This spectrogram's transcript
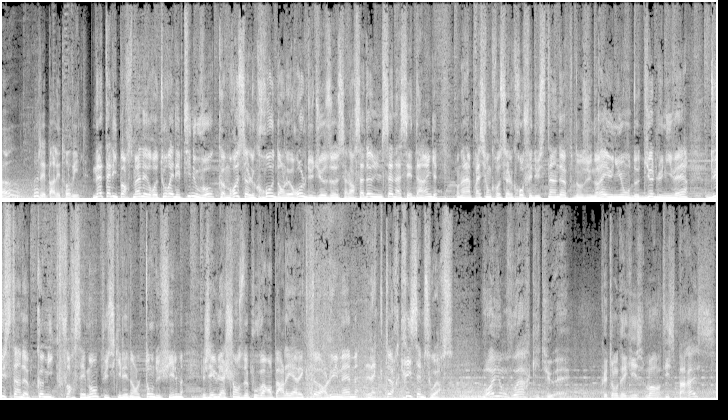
Oh, j'ai parlé trop vite. Nathalie Portman est de retour et des petits nouveaux comme Russell Crowe dans le rôle du dieu Zeus. Alors ça donne une scène assez dingue. On a l'impression que Russell Crowe fait du stand-up dans une réunion de dieux de l'univers, du stand-up comique forcément puisqu'il est dans le ton du film. J'ai eu la chance de pouvoir en parler avec Thor lui-même, l'acteur Chris Hemsworth. Voyons voir qui tu es. Que ton déguisement disparaisse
